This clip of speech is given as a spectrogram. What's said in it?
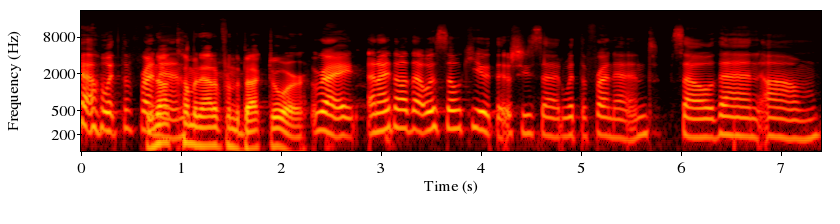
yeah, with the front you're not end. coming at it from the back door. Right. And I thought that was so cute that she said with the front end. So then um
